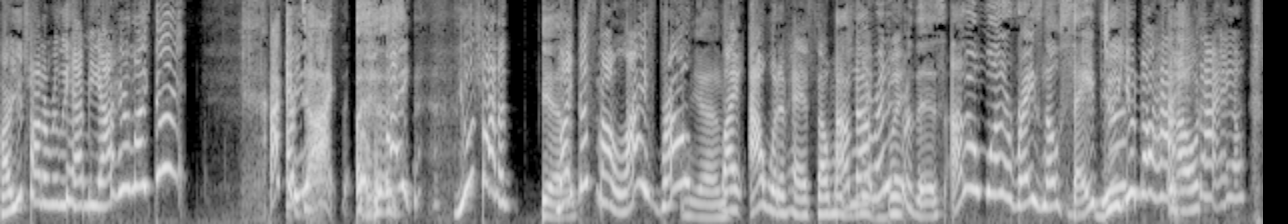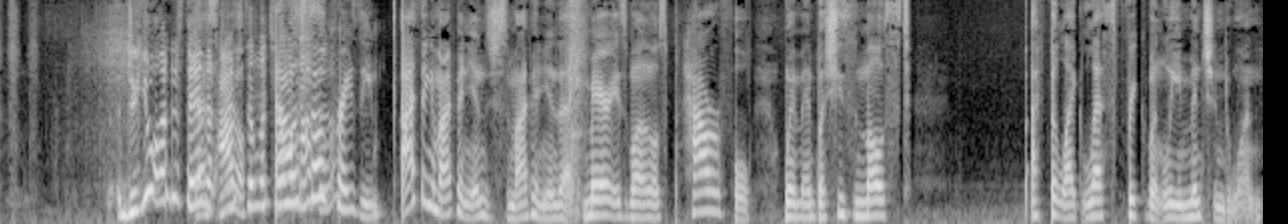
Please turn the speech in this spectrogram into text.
Are you trying to really have me out here like that? I could you- die. Like you trying to Yeah. like that's my life, bro. Yeah. Like I would have had so much. I'm not ready for this. I don't want to raise no Savior. Do you know how old I am? Do you understand That's that I'm still a And child what's myself? so crazy, I think, in my opinion, it's just in my opinion, that Mary is one of the most powerful women, but she's the most, I feel like, less frequently mentioned one.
